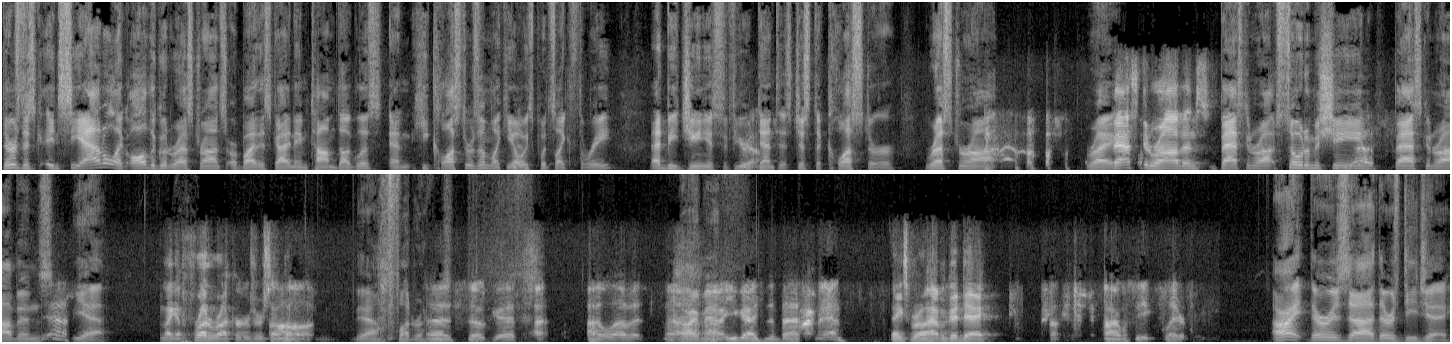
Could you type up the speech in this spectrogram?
There's this in Seattle, like all the good restaurants are by this guy named Tom Douglas, and he clusters them. Like he always puts like three. That'd be genius if you're Yeah. a dentist, just to cluster restaurant, right? Baskin Robbins, Baskin Robbins, soda machine, Yes. Baskin Robbins, Yes. yeah, like a Fuddruckers or something. Oh, yeah, Fuddruckers. that's so good. I, I love it. Uh, All right, man. you guys are the best, man. Thanks, bro. Have a good day. All right, we'll see you later. All right, there is uh, there is DJ.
